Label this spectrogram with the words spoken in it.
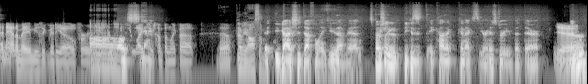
an, an anime music video for Oh, Easter Lights or something like that. Yeah. That'd be awesome. You guys should definitely do that, man. Especially because it, it kind of connects to your history a bit there. Yeah. And who,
